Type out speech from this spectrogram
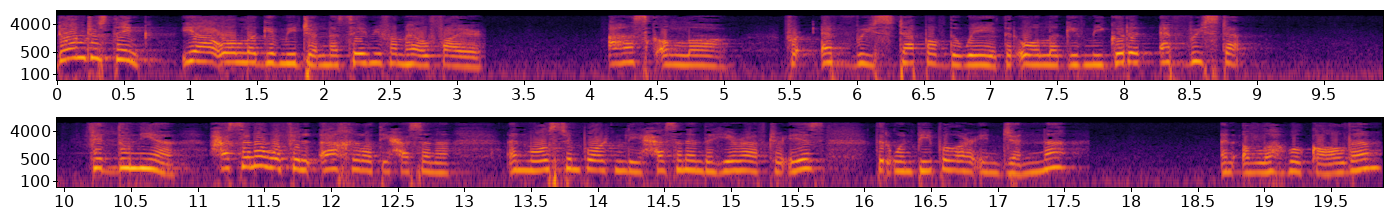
don't just think, Ya Allah, give me Jannah, save me from hellfire. Ask Allah for every step of the way that, oh Allah, give me good at every step. في الدنيا حسنة وفي الآخرة حسنة and most importantly, Hasan in the hereafter is that when people are in Jannah, and Allah will call them,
